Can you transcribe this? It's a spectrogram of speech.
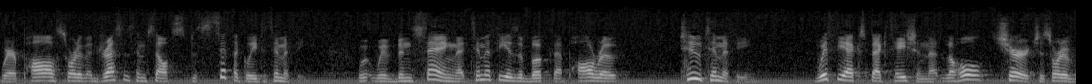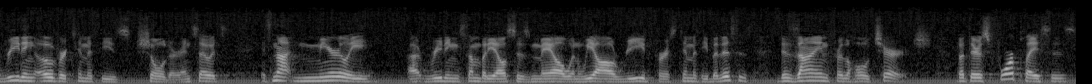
where Paul sort of addresses himself specifically to Timothy. We've been saying that Timothy is a book that Paul wrote to Timothy with the expectation that the whole church is sort of reading over Timothy's shoulder. And so it's, it's not merely uh, reading somebody else's mail when we all read First Timothy, but this is designed for the whole church. But there's four places,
